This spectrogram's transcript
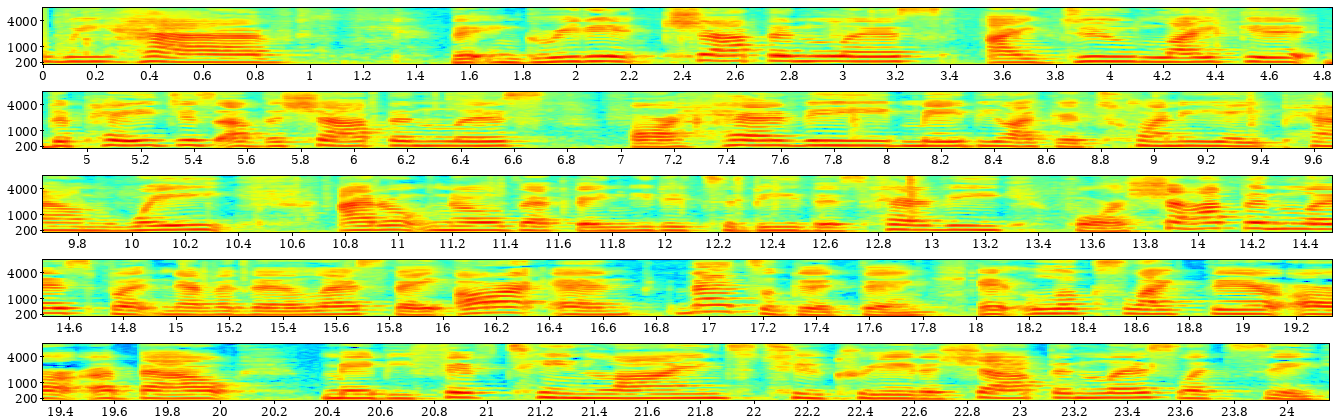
we have the ingredient shopping list. I do like it. The pages of the shopping list are heavy, maybe like a 28 pound weight. I don't know that they needed to be this heavy for a shopping list, but nevertheless they are, and that's a good thing. It looks like there are about maybe 15 lines to create a shopping list. Let's see.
